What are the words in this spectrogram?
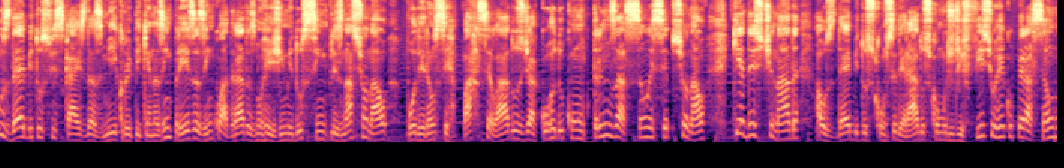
Os débitos fiscais das micro e pequenas empresas enquadradas no regime do Simples Nacional poderão ser parcelados de acordo com transação excepcional, que é destinada aos débitos considerados como de difícil recuperação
